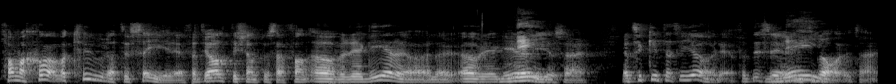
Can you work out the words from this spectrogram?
Fan vad skönt, vad kul att du säger det för att jag har alltid känt mig såhär, fan överreagerar jag eller överreagerar Nej. och så här. Jag tycker inte att vi gör det för det ser Nej. inte bra ut här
